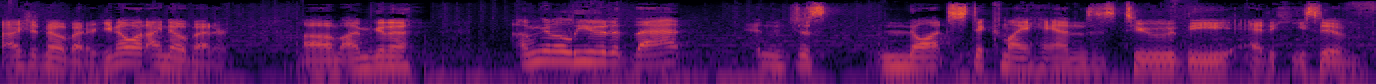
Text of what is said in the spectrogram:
I should know better. You know what? I know better. Um, I'm gonna, I'm gonna leave it at that, and just not stick my hands to the adhesive,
